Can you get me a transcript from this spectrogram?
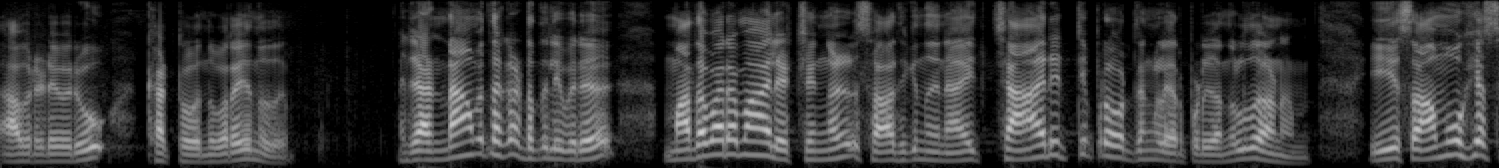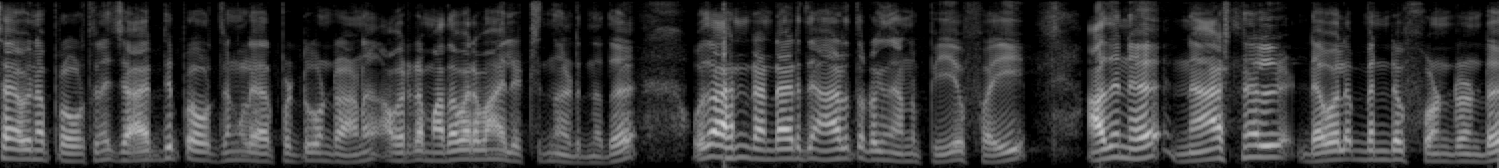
അവരുടെ ഒരു ഘട്ടം എന്ന് പറയുന്നത്. രണ്ടാമത്തെ ഘട്ടത്തിൽ ഇവർ മതപരമായ ലക്ഷ്യങ്ങൾ സാധിക്കുന്നതിനായി ചാരിറ്റി പ്രവർത്തനങ്ങൾ ഏർപ്പെടുക എന്നുള്ളതാണ്. ഈ സാമൂഹ്യ സേവന പ്രവർത്തനം ചാരിറ്റി പ്രവർത്തനങ്ങൾ ഏർപ്പെട്ടുകൊണ്ടാണ് അവരുടെ മതപരമായ ലക്ഷ്യം നേടുന്നത്. ഉദാഹരണം രണ്ടായിരത്തി ആറിൽ തുടങ്ങിയതാണ് പി എഫ് ഐ അതിന് നാഷണൽ ഡെവലപ്മെന്റ് ഫണ്ടുണ്ട്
